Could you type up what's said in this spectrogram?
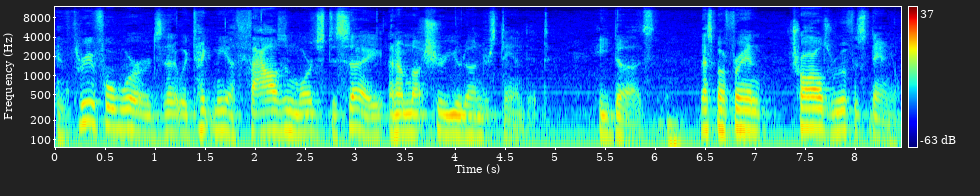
and three or four words that it would take me a thousand words to say, and I'm not sure you'd understand it. He does. That's my friend Charles Rufus Daniel.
